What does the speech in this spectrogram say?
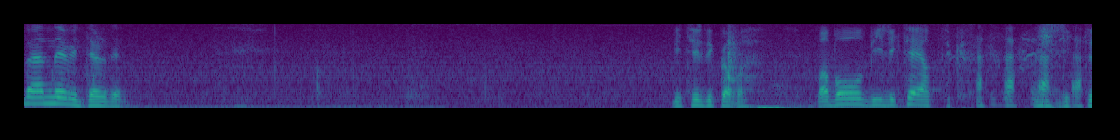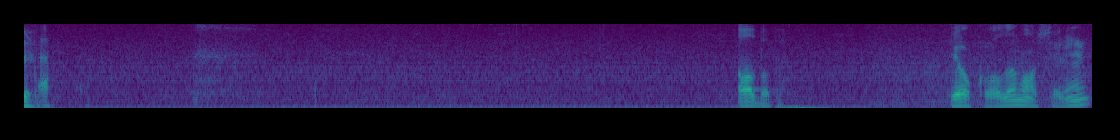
ben de bitirdim. Bitirdik baba. Baba oğul birlikte yaptık. birlikte. Al baba. Yok oğlum o senin.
